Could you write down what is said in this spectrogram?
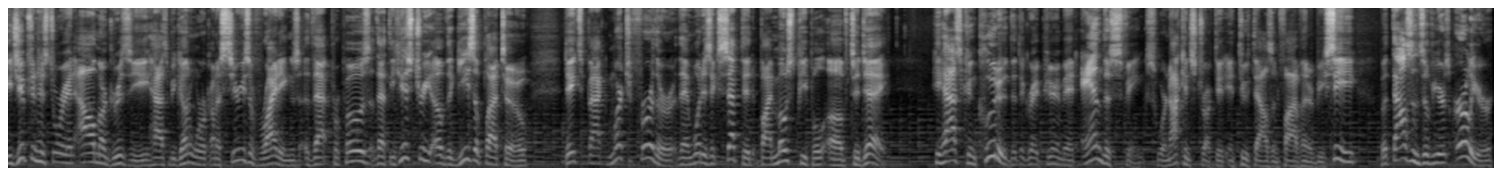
Egyptian historian Al-Maqrizi has begun work on a series of writings that propose that the history of the Giza Plateau dates back much further than what is accepted by most people of today. He has concluded that the Great Pyramid and the Sphinx were not constructed in 2500 BC, but thousands of years earlier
